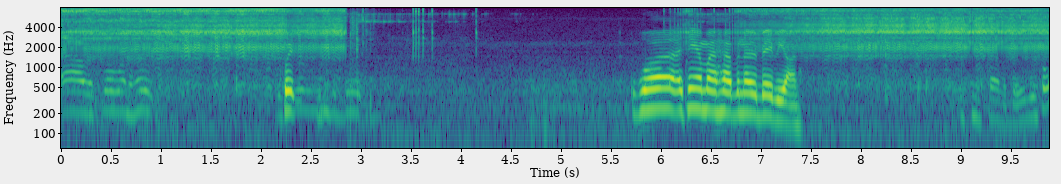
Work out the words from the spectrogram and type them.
Ow, the full one hurts. Wait. What? I think I might have another baby on. I You found a baby hole?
